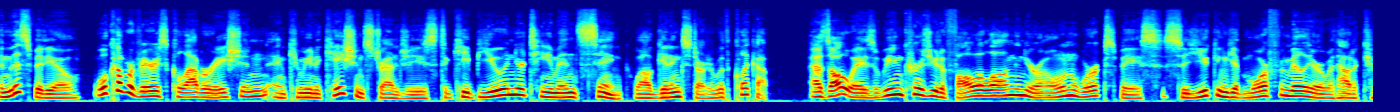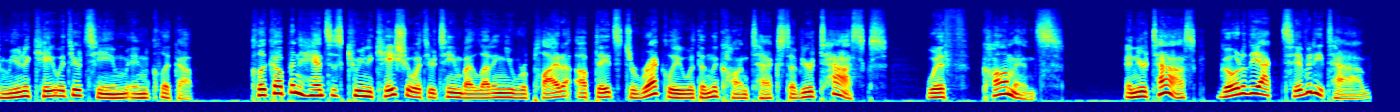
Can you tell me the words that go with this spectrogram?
In this video, we'll cover various collaboration and communication strategies to keep you and your team in sync while getting started with ClickUp. As always, we encourage you to follow along in your own workspace so you can get more familiar with how to communicate with your team in ClickUp. ClickUp enhances communication with your team by letting you reply to updates directly within the context of your tasks with comments. In your task, go to the Activity tab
